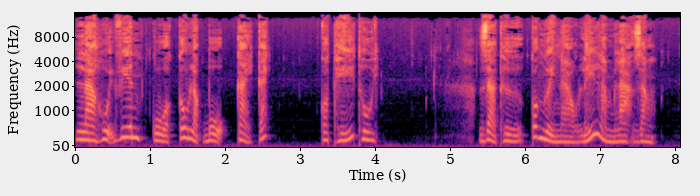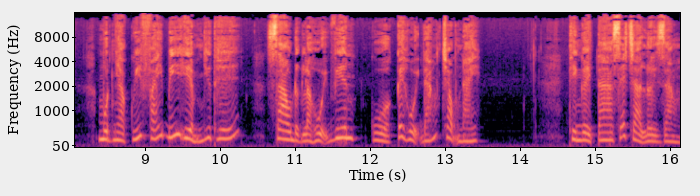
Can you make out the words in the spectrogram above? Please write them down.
là hội viên của câu lạc bộ cải cách. Có thế thôi. Giả thử có người nào lấy làm lạ rằng, một nhà quý phái bí hiểm như thế sao được là hội viên của cái hội đáng trọng này? Thì người ta sẽ trả lời rằng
